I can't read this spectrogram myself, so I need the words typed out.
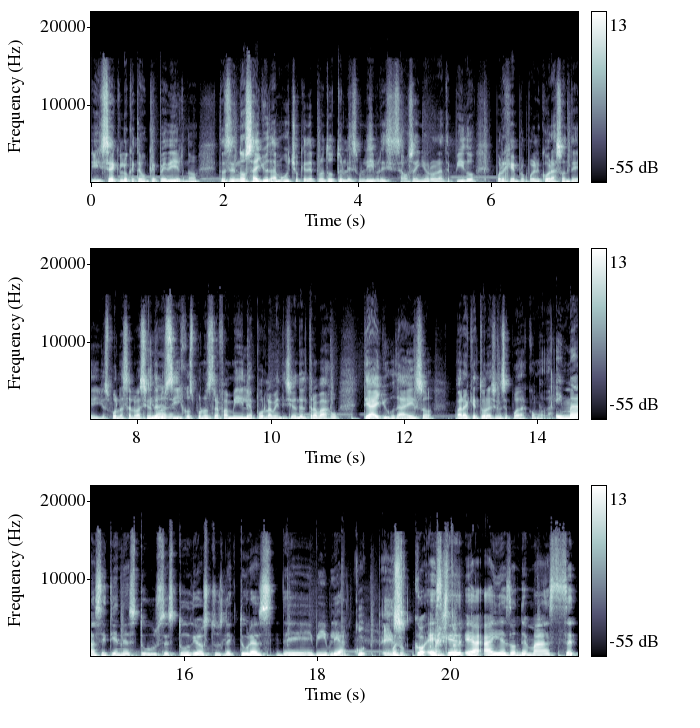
y sé lo que tengo que pedir, ¿no? Entonces nos ayuda mucho que de pronto tú lees un libro y dices, oh Señor, ahora te pido, por ejemplo, por el corazón de ellos, por la salvación de los hijos, por nuestra familia, por la bendición del trabajo. Te ayuda a eso, para que tu oración se pueda acomodar. Y más si tienes tus estudios, tus lecturas de Biblia. Co- Pues Eso. es ahí que está. eh, ahí es donde más se-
